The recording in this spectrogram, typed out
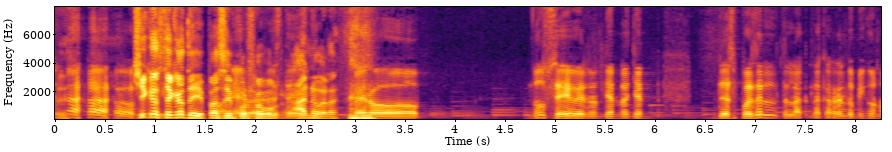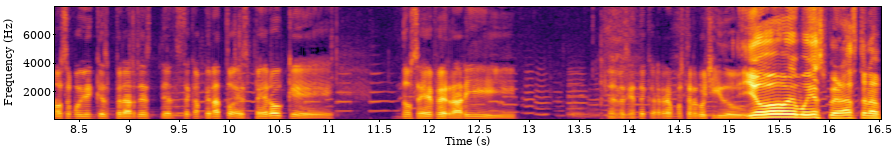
Chicas, técate, pasen, por favor. este- Ah, no, ¿verdad? Pero no sé, ya, no- ya- después del- de la, la carrera del domingo no sé muy bien qué esperar de, de este campeonato. Espero que, no sé, Ferrari en la siguiente carrera muestre algo chido. güey. Yo voy a esperar hasta, la-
